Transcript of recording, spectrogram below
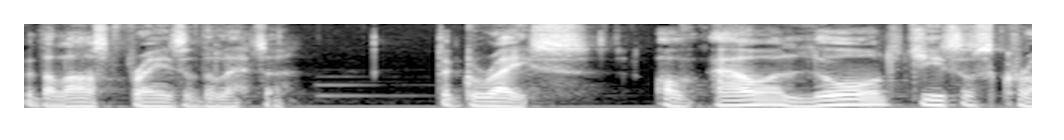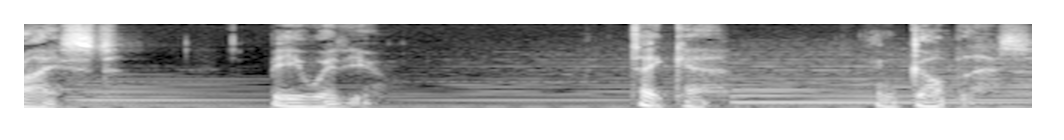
with the last phrase of the letter The grace of our Lord Jesus Christ be with you. Take care and God bless.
